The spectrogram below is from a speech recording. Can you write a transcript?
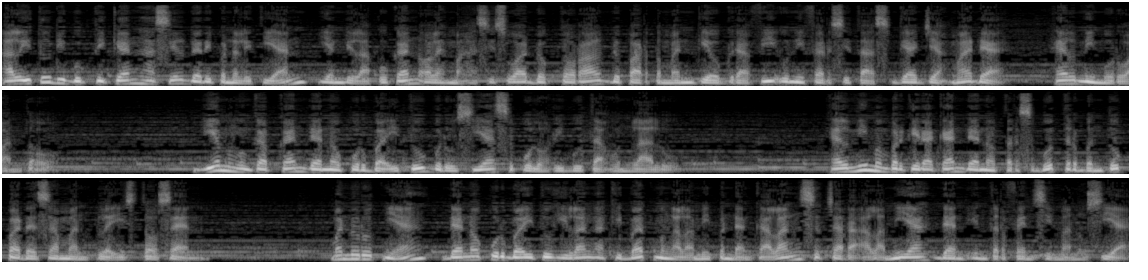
Hal itu dibuktikan hasil dari penelitian yang dilakukan oleh mahasiswa doktoral Departemen Geografi Universitas Gajah Mada, Helmi Murwanto. Dia mengungkapkan Danau Purba itu berusia 10.000 tahun lalu. Helmi memperkirakan danau tersebut terbentuk pada zaman Pleistosen. Menurutnya, danau purba itu hilang akibat mengalami pendangkalan secara alamiah dan intervensi manusia.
